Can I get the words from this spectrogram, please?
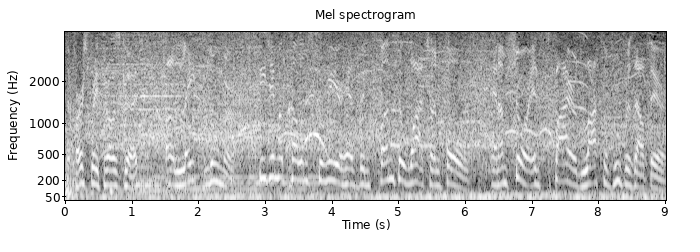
The first free throw is good. A late bloomer. C.J. McCollum's career has been fun to watch unfold, and I'm sure inspired lots of hoopers out there.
